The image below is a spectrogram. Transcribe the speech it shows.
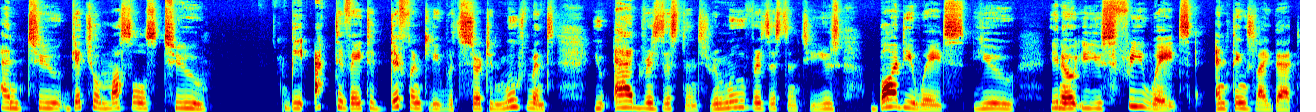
and to get your muscles to be activated differently with certain movements you add resistance remove resistance you use body weights you you know you use free weights and things like that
